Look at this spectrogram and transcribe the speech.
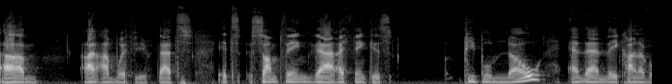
um, I, am with you. That's it's something that I think is people know and then they kind of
